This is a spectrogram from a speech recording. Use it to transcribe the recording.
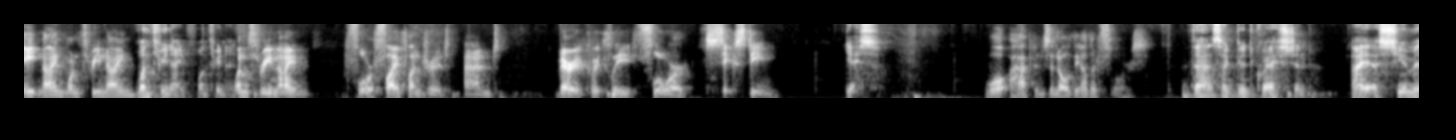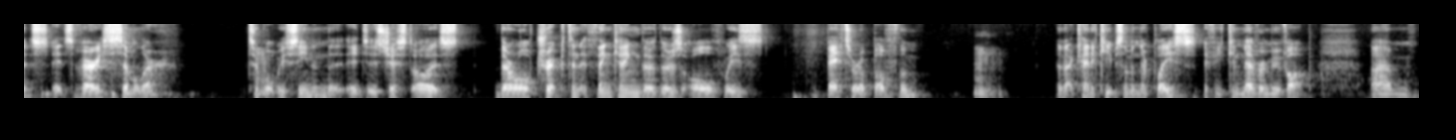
eight nine one three nine One three nine, one three nine. one three nine floor 500 and very quickly floor 16 Yes, what happens in all the other floors that's a good question. I assume it's it's very similar to Hmm. what we've seen, and it's just oh, it's they're all tricked into thinking that there's always better above them, Mhm. and that kind of keeps them in their place if you can never move up. Um,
